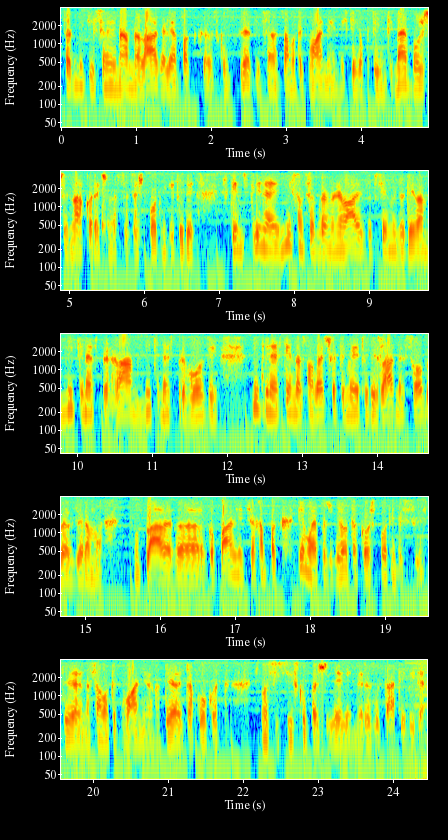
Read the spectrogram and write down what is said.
stvarmi, ki so jim nam nalagali, ampak skoncentrirati se na samo tekmovanje in iz tega potegniti najboljše. In lahko rečem, da so se športniki tudi s tem strinjali. Nismo se obremenjevali z vsemi zadevami, niti ne s prehranom, niti ne s prevozi, niti ne s tem, da smo večkrat imeli tudi hladne sobe oziroma poplave v kopalnicah, ampak temu je pač bilo tako, športniki so se koncentrirali na samo tekmovanje, na ali tako, kot smo si vsi skupaj želeli in rezultati videli.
